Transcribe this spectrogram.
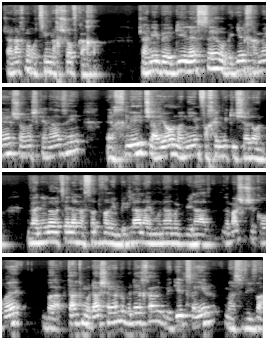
שאנחנו רוצים לחשוב ככה. שאני בגיל 10 או בגיל 5, שון אשכנזי, החליט שהיום אני מפחד מכישלון. ואני לא יוצא לנסות דברים בגלל האמונה המקבילה הזאת. זה משהו שקורה בתת מודע שלנו בדרך כלל בגיל צעיר מהסביבה.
